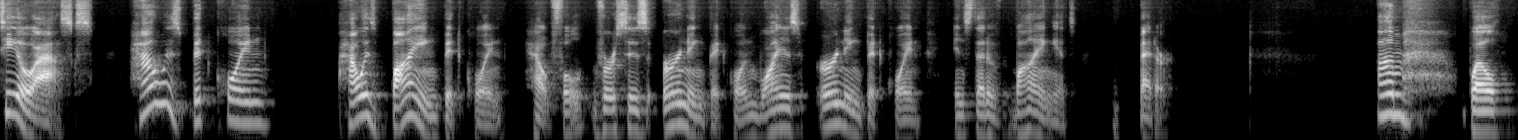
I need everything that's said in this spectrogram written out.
Theo asks, how is Bitcoin, how is buying Bitcoin helpful versus earning Bitcoin? Why is earning Bitcoin instead of buying it better? Um, well,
